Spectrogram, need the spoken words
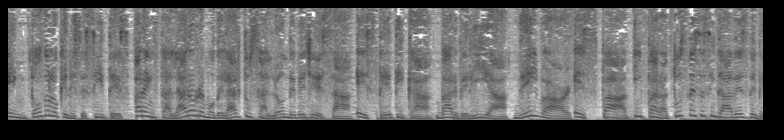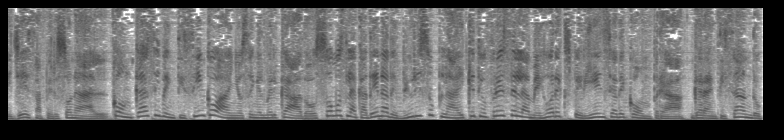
en todo lo que necesites para instalar o remodelar tu salón de belleza, estética, barbería, nail bar, spa y para tus necesidades de belleza personal. Con casi 25 años en el mercado, somos la cadena de Beauty Supply que te ofrece la mejor experiencia de compra, garantizando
